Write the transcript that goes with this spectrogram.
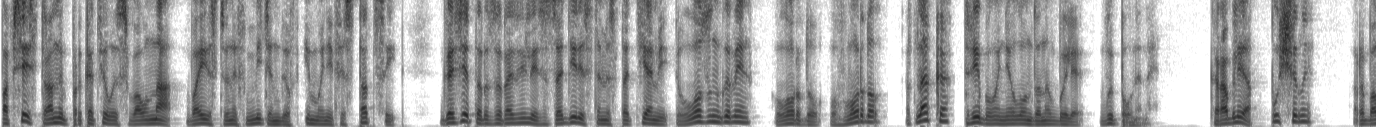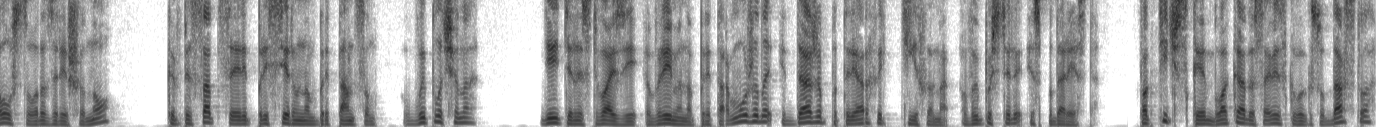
По всей стране прокатилась волна воинственных митингов и манифестаций. Газеты разразились задиристыми статьями и лозунгами «Лорду в морду». Однако требования Лондона были выполнены. Корабли отпущены, рыболовство разрешено, компенсация репрессированным британцам выплачена, деятельность в Азии временно приторможена и даже патриарха Тихона выпустили из-под ареста. Фактическая блокада советского государства,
